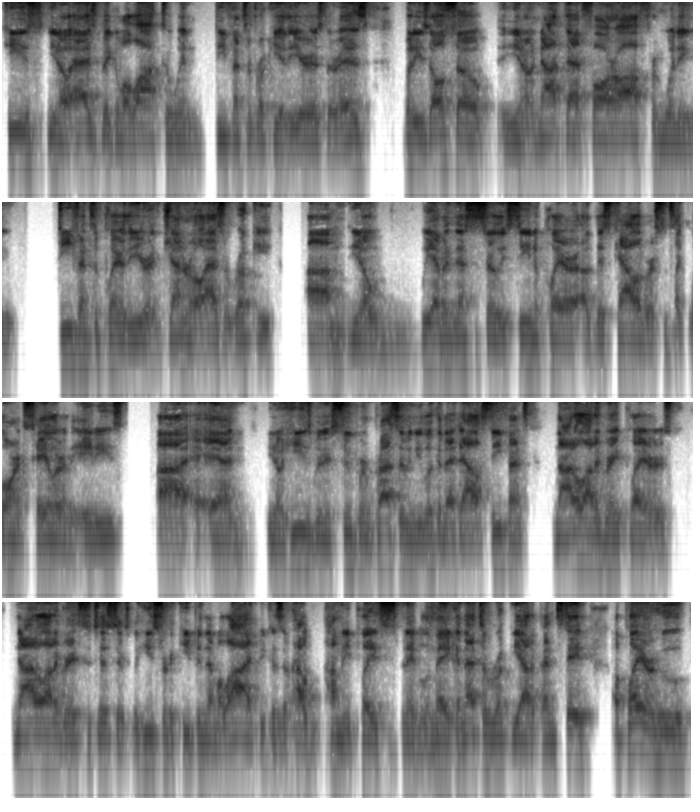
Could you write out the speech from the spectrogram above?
he's, you know, as big of a lock to win defensive rookie of the year as there is, but he's also, you know, not that far off from winning defensive player of the year in general as a rookie. Um, you know, we haven't necessarily seen a player of this caliber since like Lawrence Taylor in the 80s. Uh, and, you know, he's been super impressive. And you look at that Dallas defense, not a lot of great players, not a lot of great statistics, but he's sort of keeping them alive because of how, how many plays he's been able to make. And that's a rookie out of Penn State, a player who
